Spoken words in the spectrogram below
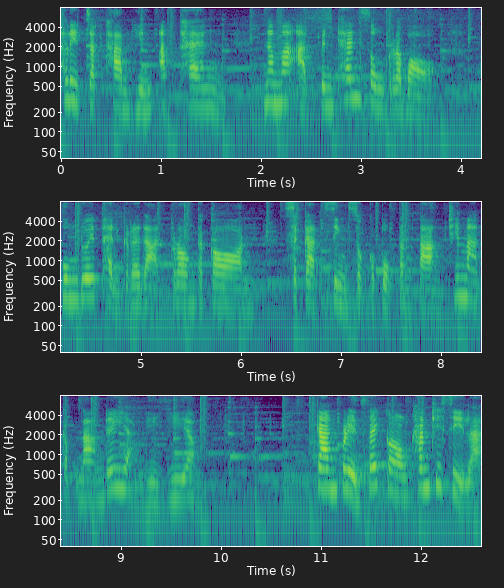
ผลิตจากถ่านหินอัดแท่งนำมาอัดเป็นแท่งทรงกระบอกหุ้มด้วยแผ่นกระดาษกรองตะกอนสกัดสิ่งสกปรกต่างๆ ที่มากับน้ำได้อย่างดีเยี่ยม การเปลี่ยนไส้กรองขั้นที่ 4 และ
